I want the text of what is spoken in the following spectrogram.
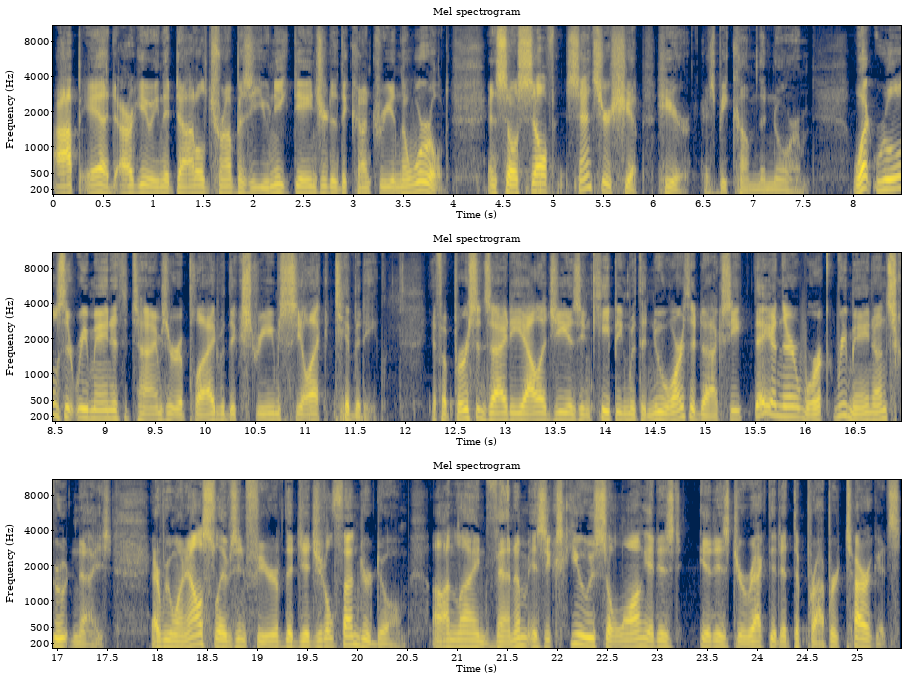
op ed arguing that Donald Trump is a unique danger to the country and the world? And so self censorship here has become the norm. What rules that remain at the Times are applied with extreme selectivity. If a person's ideology is in keeping with the new orthodoxy, they and their work remain unscrutinized. Everyone else lives in fear of the digital thunderdome. Online venom is excused so long it is it is directed at the proper targets.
